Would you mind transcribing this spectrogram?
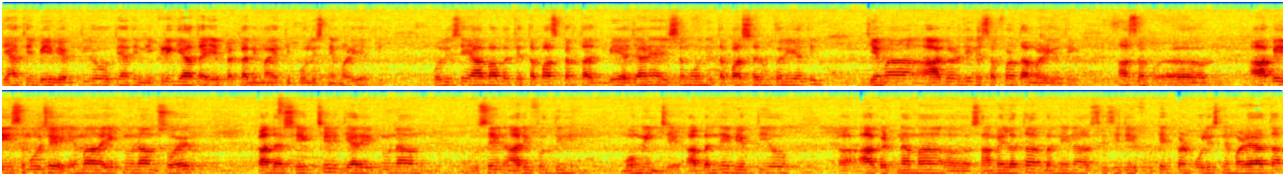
ત્યાંથી બે વ્યક્તિઓ ત્યાંથી નીકળી ગયા હતા, એ પ્રકારની માહિતી પોલીસને મળી હતી. પોલીસે આ બાબતે તપાસ કરતાં બે અજાણ્યા ઈસમોની તપાસ શરૂ કરી હતી, જેમાં આગળ જઈને સફળતા મળી હતી. આ આ બે ઈસમો છે, એમાં એકનું નામ સોએબ કાદર શેખ છે, જ્યારે એકનું નામ હુસેન આરિફુદ્દીન મોમીન છે. આ બંને વ્યક્તિઓ આ ઘટનામાં સામેલ હતા. બંનેના સીસીટીવી ફૂટેજ પણ પોલીસને મળ્યા હતા.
